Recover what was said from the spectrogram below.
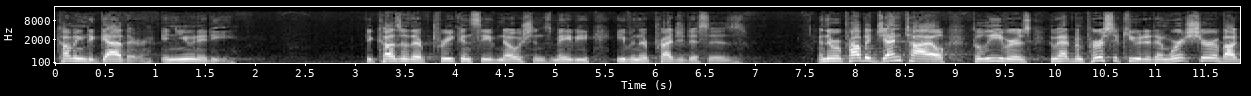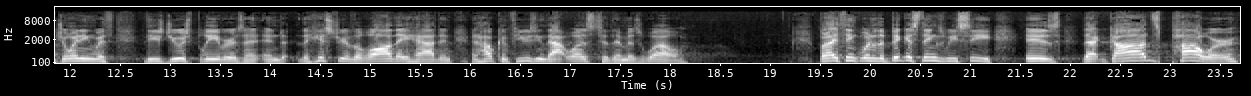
coming together in unity because of their preconceived notions, maybe even their prejudices. And there were probably Gentile believers who had been persecuted and weren't sure about joining with these Jewish believers and, and, the history of the law they had and, and how confusing that was to them as well. But I think one of the biggest things we see is that God's power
